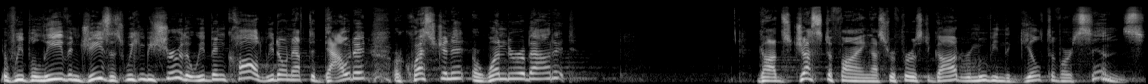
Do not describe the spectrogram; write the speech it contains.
If we believe in Jesus, we can be sure that we've been called. We don't have to doubt it or question it or wonder about it. God's justifying us refers to God removing the guilt of our sins.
